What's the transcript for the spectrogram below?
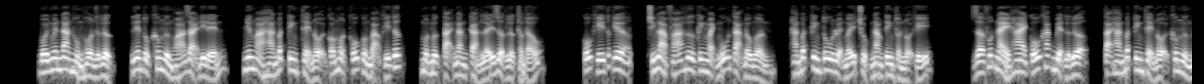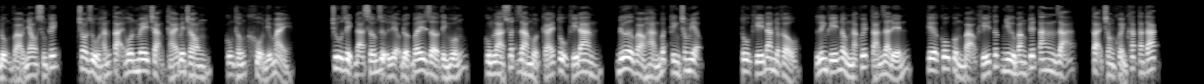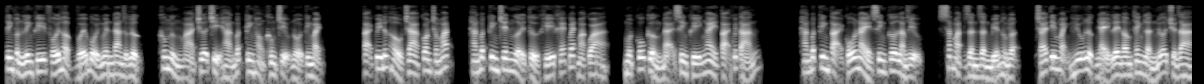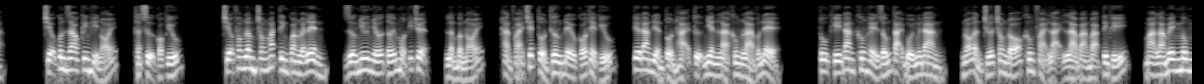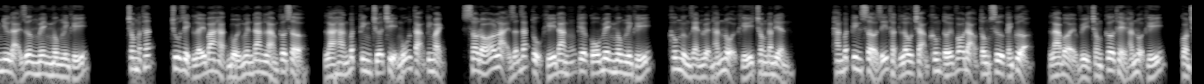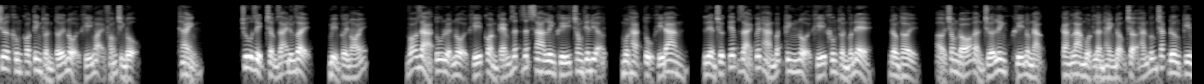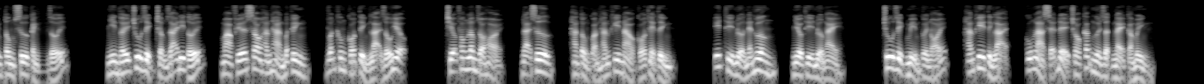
Bồi nguyên đan hùng hồn dược lực, liên tục không ngừng hóa giải đi đến, nhưng mà hàn bất kinh thể nội có một cỗ cuồng bạo khí tức, một mực tại ngăn cản lấy dược lực thẩm thấu. Cỗ khí tức kia chính là phá hư kinh mạch ngũ tạng đầu mườn hàn bất kinh tu luyện mấy chục năm tinh thuần nội khí. Giờ phút này hai cỗ khác biệt lực lượng, tại hàn bất kinh thể nội không ngừng đụng vào nhau xung kích, cho dù hắn tại hôn mê trạng thái bên trong, cũng thống khổ như mày. Chu dịch đã sớm dự liệu được bây giờ tình huống, cùng là xuất ra một cái tụ khí đan, đưa vào hàn bất kinh trong miệng tụ khí đan nhập khẩu, linh khí nồng nặc huyết tán ra đến, kia cô cùng bạo khí tức như băng tuyết tăng dã, tại trong khoảnh khắc tan tác. Tinh thuần linh khí phối hợp với bồi nguyên đan dược lực, không ngừng mà chữa trị hàn bất kinh hỏng không chịu nổi kinh mạch. Tại quy đức hầu cha con trong mắt, hàn bất kinh trên người tử khí khẽ quét mà qua, một cô cường đại sinh khí ngay tại quyết tán. Hàn bất kinh tại cỗ này sinh cơ làm dịu, sắc mặt dần dần biến hưởng luận trái tim mạnh hữu lực nhảy lên âm thanh lần nữa truyền ra. Triệu quân giao kinh hỉ nói, thật sự có cứu triệu phong lâm trong mắt tinh quang lóe lên, dường như nhớ tới một ít chuyện, lẩm bẩm nói, hẳn phải chết tổn thương đều có thể cứu tia đan điền tổn hại tự nhiên là không là vấn đề. Tu khí đan không hề giống tại bồi nguyên đan, nó ẩn chứa trong đó không phải lại là bàng bạc tinh khí, mà là mênh mông như đại dương mênh mông linh khí. Trong mặt thất, chu dịch lấy ba hạt bồi nguyên đan làm cơ sở, là hàn bất kinh chữa trị ngũ tạng kinh mạch, sau đó lại dẫn dắt tụ khí đan kia cố mênh mông linh khí, không ngừng rèn luyện hắn nội khí trong đan điển hàn bất kinh sở dĩ thật lâu chạm không tới võ đạo tông sư cánh cửa, là bởi vì trong cơ thể hắn nội khí còn chưa không có tinh thuần tới nội khí ngoại phóng trình độ. Thành chu dịch chậm rãi đứng dậy, mỉm cười nói, võ giả tu luyện nội khí còn kém rất rất xa linh khí trong thiên địa, một hạt tụ khí đan, liền trực tiếp giải quyết hàn bất kinh nội khí không thuần vấn đề, đồng thời, ở trong đó ẩn chứa linh khí nồng nặc, càng là một lần hành động trợ hắn vững chắc đương kim tông sư cảnh giới. Nhìn thấy chu dịch chậm rãi đi tới, mà phía sau hắn hàn bất kinh vẫn không có tỉnh lại dấu hiệu. Triệu phong lâm dò hỏi, đại sư, hàn tổng quản hắn khi nào có thể tỉnh? Ít thì nửa nén hương, nhiều thì nửa ngày. Chu dịch mỉm cười nói, hắn khi tỉnh lại, cũng là sẽ để cho các ngươi giật này cả mình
